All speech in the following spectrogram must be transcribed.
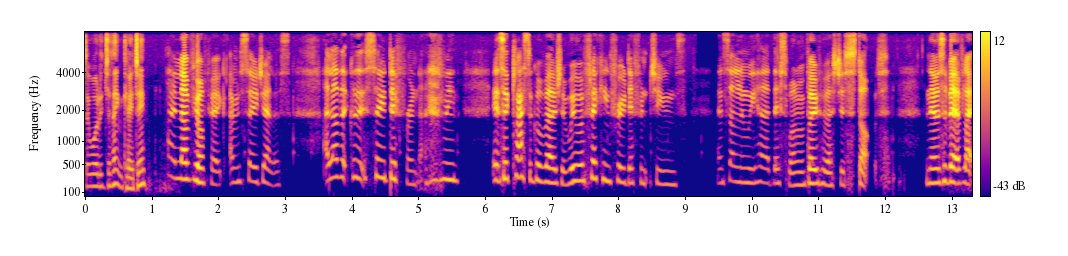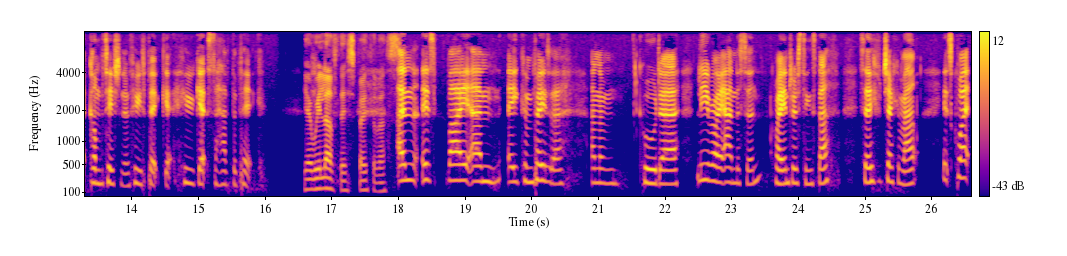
So what did you think, Katie? I love your pick. I'm so jealous. I love it because it's so different. I mean, it's a classical version. We were flicking through different tunes, and suddenly we heard this one, and both of us just stopped. And there was a bit of like competition of whose pick get, who gets to have the pick. Yeah, we love this, both of us. and it's by um, a composer and um, called uh, Leroy Anderson. Quite interesting stuff. So if you check him out, it's quite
